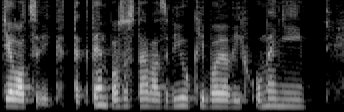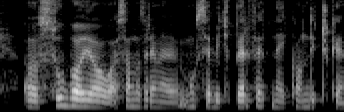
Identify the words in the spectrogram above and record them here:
Telocvik. Tak ten pozostáva z výuky bojových umení, e, súbojov a samozrejme musia byť v perfektnej kondičke.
